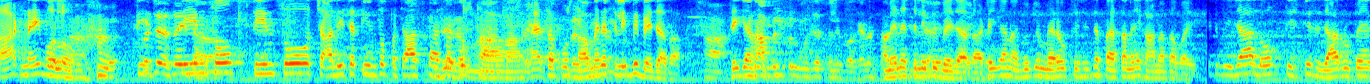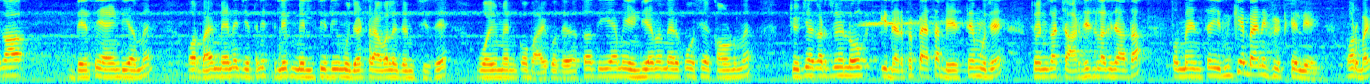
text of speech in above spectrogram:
आठ नहीं बोलो। ऐसा ही तीन सौ तीन सौ चालीस या तीन सौ पचास का ऐसा कुछ था। हूँ, हाँ, हाँ, ऐसा कुछ था। मैंने स्लिप भी भेजा था। हाँ, ठीक है ना? हाँ, बिल्कुल मुझे स्लिप वगैरह मैंने स्लिप भी भेजा था। ठीक है ना? क्योंकि मेरे को किसी से पैसा नहीं खाना था भाई। वीज़ा लोग तीस तीस हज़ार रुपये का देते हैं इंडिया में। और भाई मैंने जितनी स्लिप मिलती थी मुझे ट्रैवल एजेंसी से वही मैं इनको भाई को दे देता। था ये मैं इंडिया में मेरे को उसी अकाउंट में। क्योंकि अगर जो लोग इधर पे पैसा भेजते हैं मुझे तो इनका चार्जेस लग जाता। तो मैं इनसे इनके बेनिफिट के लिए और भाई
